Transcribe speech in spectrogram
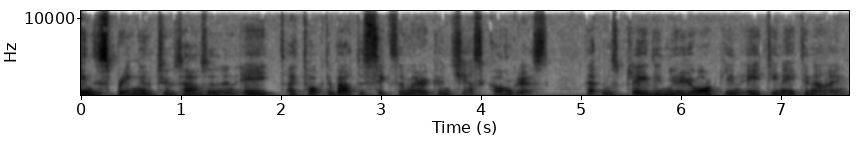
In the spring of 2008, I talked about the Sixth American Chess Congress that was played in New York in 1889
